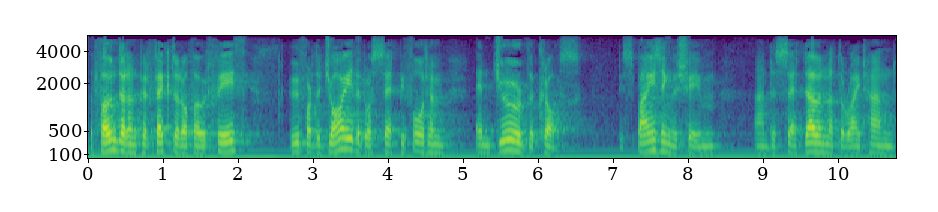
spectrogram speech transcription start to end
the founder and perfecter of our faith, who for the joy that was set before him endured the cross, despising the shame, and is set down at the right hand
